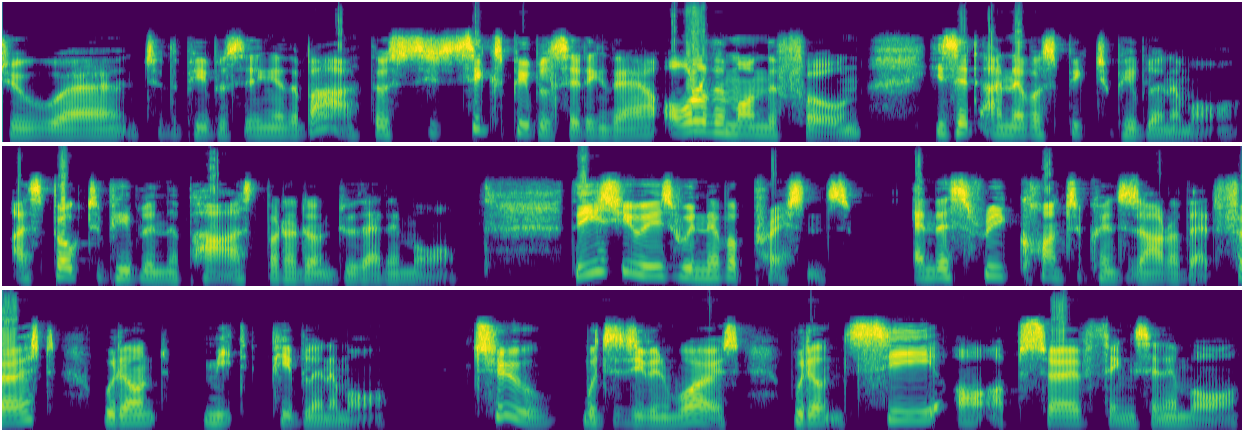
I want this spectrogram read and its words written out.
to uh, to the people sitting in the bar. There's six people sitting there, all of them on the phone. He said, "I never speak to people anymore. I spoke to people in the past, but I don't do that anymore." The issue is we're never present, and there's three consequences out of that. First, we don't meet people anymore. Two, which is even worse, we don't see or observe things anymore.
